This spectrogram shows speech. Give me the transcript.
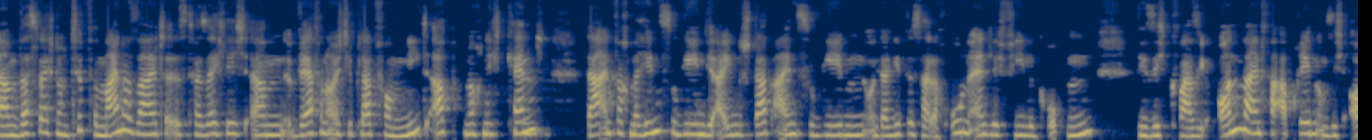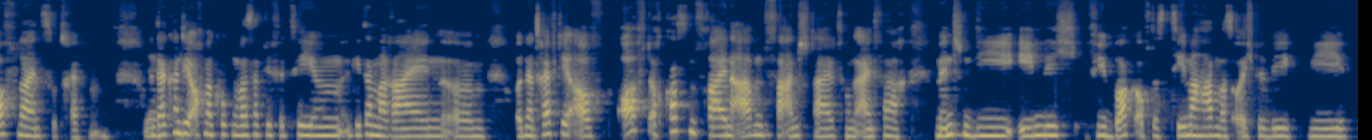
Ähm, was vielleicht noch ein Tipp von meiner Seite ist tatsächlich, ähm, wer von euch die Plattform Meetup noch nicht kennt, mhm da einfach mal hinzugehen, die eigene Stadt einzugeben. Und da gibt es halt auch unendlich viele Gruppen, die sich quasi online verabreden, um sich offline zu treffen. Ja. Und da könnt ihr auch mal gucken, was habt ihr für Themen, geht da mal rein. Ähm, und dann trefft ihr auf oft auch kostenfreien Abendveranstaltungen einfach Menschen, die ähnlich viel Bock auf das Thema haben, was euch bewegt, wie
